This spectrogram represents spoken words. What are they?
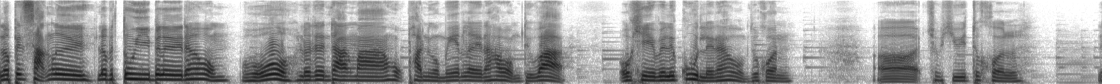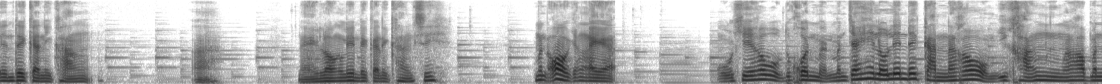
เราเป็นสังเลย เราเป็นตุยไปเลยนะครับผม โอ้โห เราเดินทางมาหกพันกว่าเมตรเลยนะครับผม ถือว่าโอเคเวลกูดเลยนะครับผมทุกคน เอ่อชุบชีวิตทุกคนเล่นด้วยกันอีกครั้ง อ่าไหนลองเล่นด้วยกันอีกครั้งสิ มันออกยังไงอะ โอเคครับผมทุกคนเหมือนมันจะให้เราเล่นด้วยกันนะครับผมอีกครั้งหนึ่งนะครับ มัน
